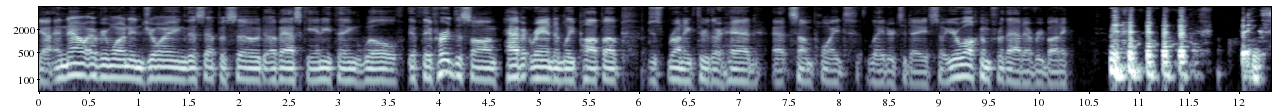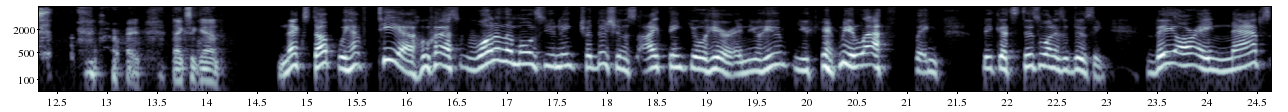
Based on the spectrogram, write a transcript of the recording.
yeah, and now everyone enjoying this episode of Asking Anything will, if they've heard the song, have it randomly pop up just running through their head at some point later today. So you're welcome for that, everybody. Thanks. All right. Thanks again. Next up, we have Tia, who has one of the most unique traditions I think you'll hear. And you hear you hear me laughing because this one is a doozy. They are a naps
